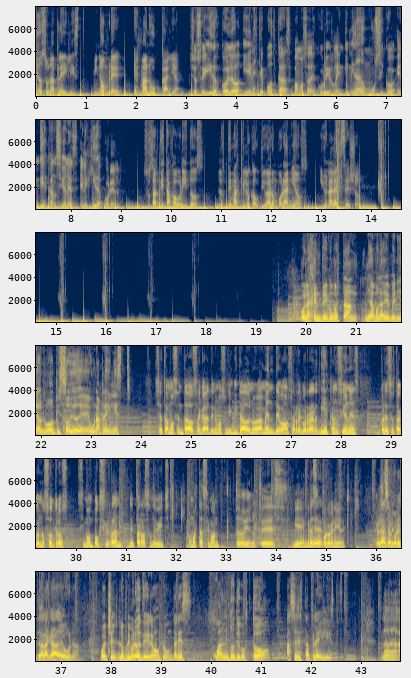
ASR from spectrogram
Bienvenidos a una playlist. Mi nombre es Manu Buscalia. Yo soy Guido Scolo y en este podcast vamos a descubrir la intimidad de un músico en 10 canciones elegidas por él. Sus artistas favoritos, los temas que lo cautivaron por años y una live session. Hola gente, ¿cómo están? Les damos la bienvenida a un nuevo episodio de una playlist. Ya estamos sentados acá, tenemos un invitado nuevamente, vamos a recorrer 10 canciones. Para eso está con nosotros Simón Poxirran de Perras on the Beach. ¿Cómo estás, Simón? ¿Todo bien? ¿Ustedes? Bien, gracias Bien. por venir. Gracias, por, invitar. estar acá de una. Bueno, che, lo primero que te queremos preguntar es, ¿cuánto te costó hacer esta playlist? Nada.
